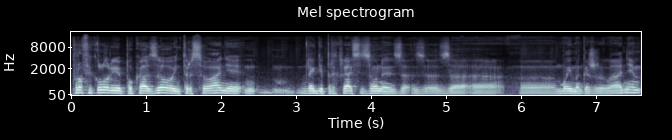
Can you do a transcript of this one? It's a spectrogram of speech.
Profi Color je pokazao interesovanje negdje pred kraj sezone za, za, za a, a, mojim angažovanjem. E,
